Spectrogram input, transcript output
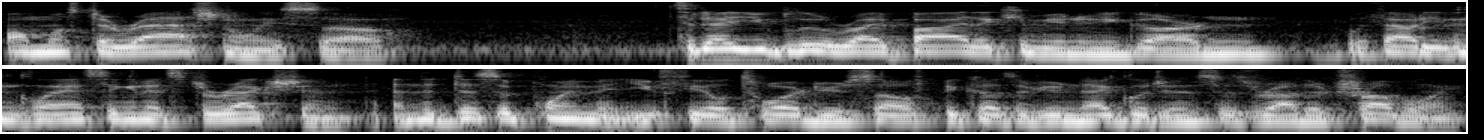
almost irrationally so. Today you blew right by the community garden without even glancing in its direction, and the disappointment you feel toward yourself because of your negligence is rather troubling.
